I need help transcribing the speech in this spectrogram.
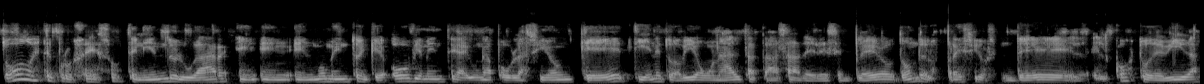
todo este proceso teniendo lugar en, en, un momento en que obviamente hay una población que tiene todavía una alta tasa de desempleo, donde los precios del el costo de vida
